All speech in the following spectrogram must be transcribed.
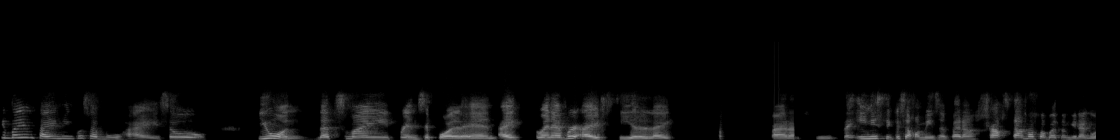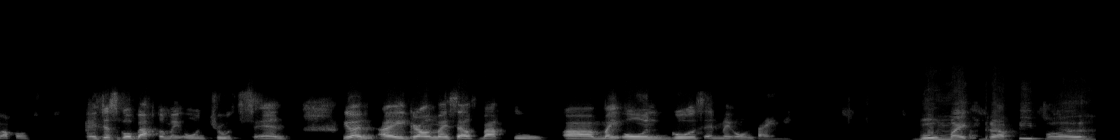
iba yung timing ko sa buhay. So, yun, that's my principle. And I, whenever I feel like, parang, nainis din ko sa ako parang, shucks, tama pa ba itong ginagawa ko? I just go back to my own truths and yun, I ground myself back to uh, my own goals and my own timing. Boom, mic drop people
